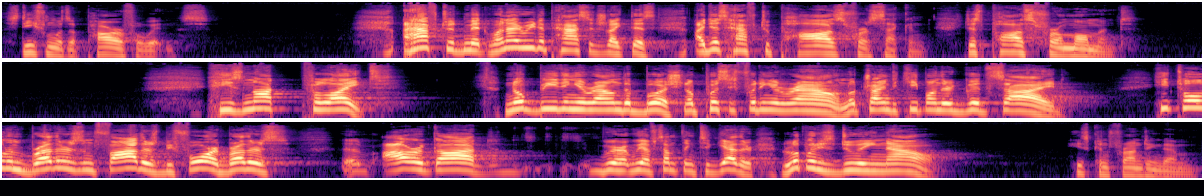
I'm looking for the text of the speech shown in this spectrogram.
Stephen was a powerful witness. I have to admit, when I read a passage like this, I just have to pause for a second. Just pause for a moment. He's not polite. No beating around the bush, no pussyfooting around, no trying to keep on their good side. He told them brothers and fathers before, brothers, uh, our God, we have something together. Look what he's doing now. He's confronting them.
